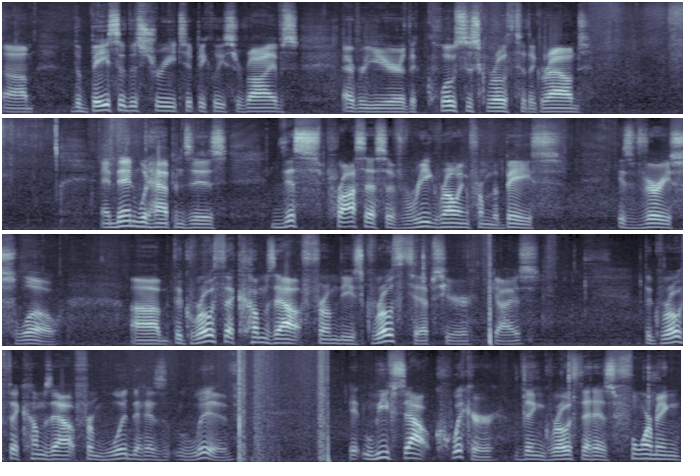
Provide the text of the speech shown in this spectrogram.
Um, the base of this tree typically survives every year, the closest growth to the ground. And then what happens is this process of regrowing from the base is very slow. Um, the growth that comes out from these growth tips here, guys, the growth that comes out from wood that has lived it leafs out quicker than growth that is forming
